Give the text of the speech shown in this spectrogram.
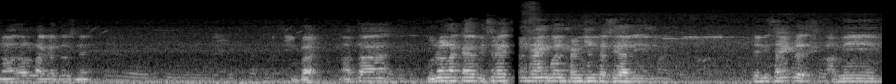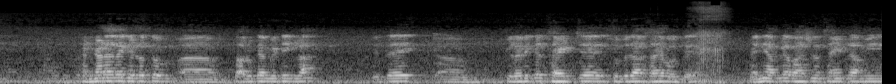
नादाला लागतच नाही. बर. आता कुणाला काय विचारायचं? रँक वन पेन्शन कशी आली? त्यांनी सांगितलंच आम्ही खंडाळ्याला गेलो होतो तालुका मिटिंगला तिथे एक क्लरिकल साईडचे सुभेदार साहेब होते. त्यांनी आपल्या भाषणात सांगितलं आम्ही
